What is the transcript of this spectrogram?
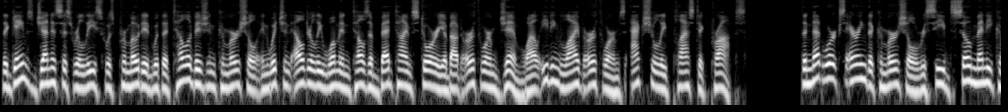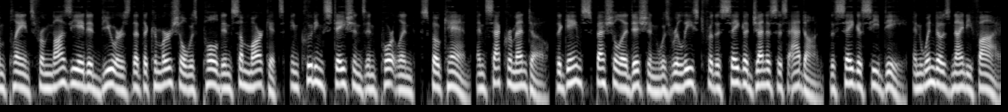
The game's Genesis release was promoted with a television commercial in which an elderly woman tells a bedtime story about Earthworm Jim while eating live earthworms, actually plastic props. The networks airing the commercial received so many complaints from nauseated viewers that the commercial was pulled in some markets, including stations in Portland, Spokane, and Sacramento. The game's special edition was released for the Sega Genesis add-on, the Sega CD, and Windows 95.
